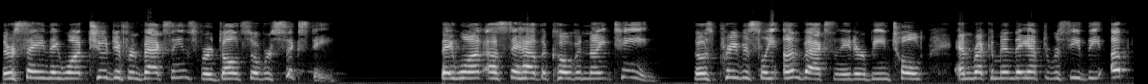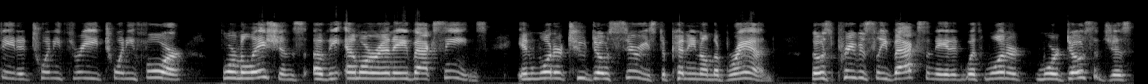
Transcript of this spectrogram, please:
They're saying they want two different vaccines for adults over 60. They want us to have the COVID 19. Those previously unvaccinated are being told and recommend they have to receive the updated 2324 formulations of the mRNA vaccines in one or two dose series, depending on the brand. Those previously vaccinated with one or more dosages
